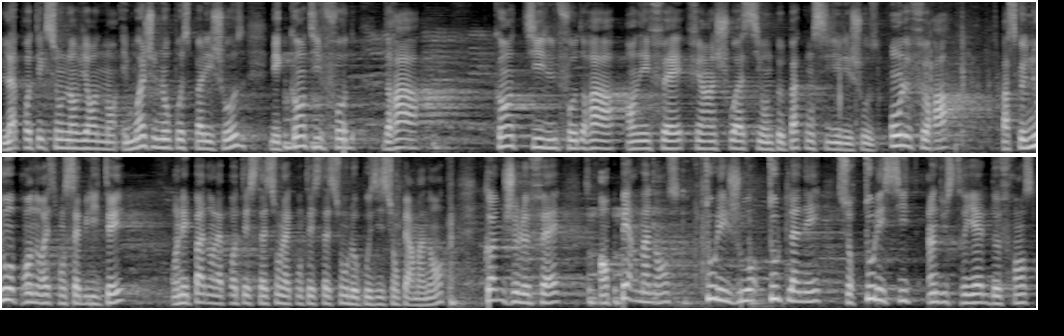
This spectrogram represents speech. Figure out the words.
la protection de l'environnement. Et moi, je n'oppose pas les choses, mais quand il faudra en effet faire un choix, si on ne peut pas concilier les choses, on le fera, parce que nous, on prend nos responsabilités, on n'est pas dans la protestation, la contestation ou l'opposition permanente, comme je le fais en permanence, tous les jours, toute l'année, sur tous les sites industriels de France,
